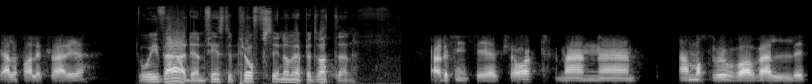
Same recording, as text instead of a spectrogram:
I alla fall i Sverige. Och i världen, finns det proffs inom öppet vatten? Ja, det finns det helt klart. Men eh, man måste väl vara väldigt...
